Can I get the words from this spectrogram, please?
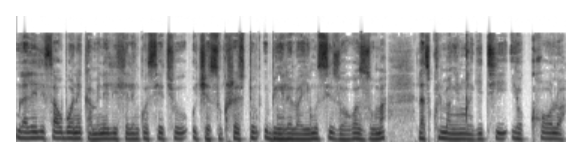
mlaleli sawubona egameni elihle lenkosi yethu uJesu Kristu ubingelelwa yimi usizo wakwazuma. La sikhuluma ngengqikithi yokukholwa.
